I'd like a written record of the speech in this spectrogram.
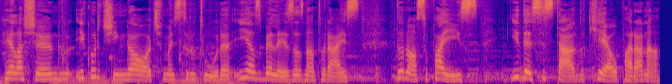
relaxando e curtindo a ótima estrutura e as belezas naturais do nosso país e desse estado que é o Paraná.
